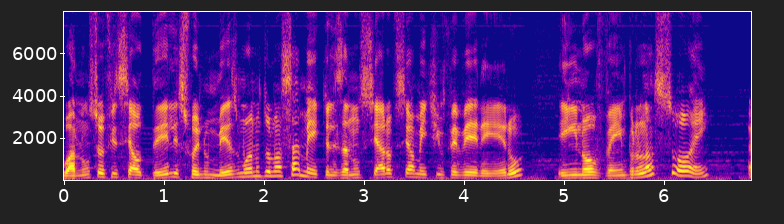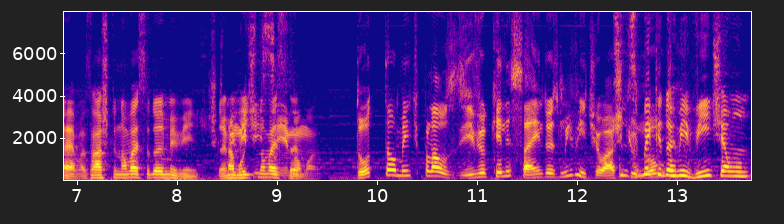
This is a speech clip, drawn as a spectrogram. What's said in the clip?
o anúncio oficial deles foi no mesmo ano do lançamento. Eles anunciaram oficialmente em fevereiro e em novembro lançou, hein? É, mas eu acho que não vai ser 2020. Tá muito 2020 em não vai cima, ser. mano. Totalmente plausível que ele saia em 2020. Eu acho Se, que se o bem que novo... 2020 é um,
